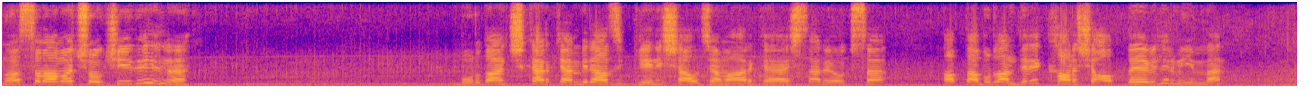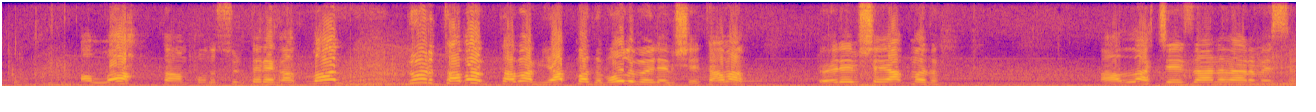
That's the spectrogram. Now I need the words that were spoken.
Nasıl ama çok iyi değil mi? Buradan çıkarken birazcık geniş alacağım arkadaşlar yoksa hatta buradan direkt karşı atlayabilir miyim ben? Allah tamponu sürterek at lan. Dur tamam tamam yapmadım oğlum öyle bir şey tamam. Öyle bir şey yapmadım. Allah cezanı vermesin.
